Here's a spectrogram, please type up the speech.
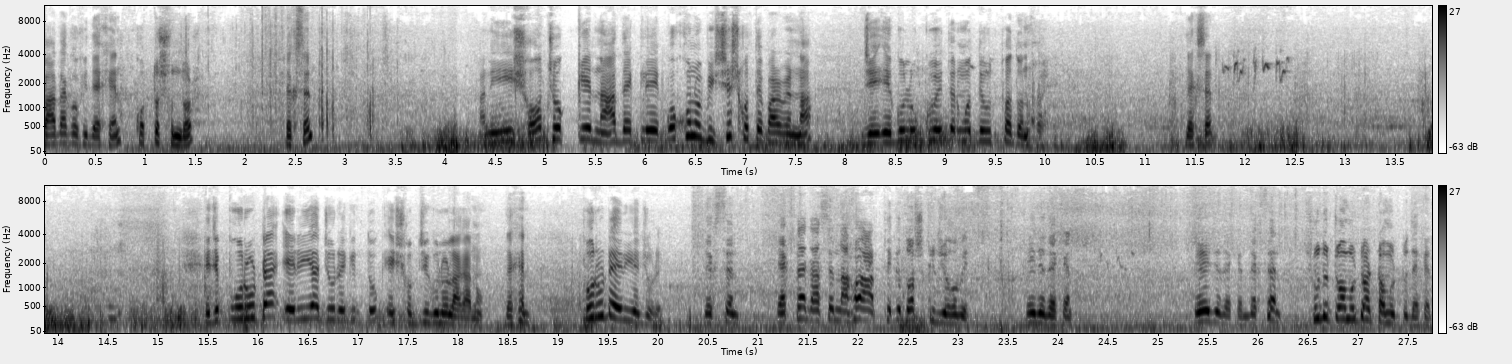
বাঁধাকপি দেখেন কত সুন্দর। দেখছেন? মানে স্বচক্ষে না দেখলে কখনো বিশ্বাস করতে পারবেন না যে এগুলো কুয়েতের মধ্যে উৎপাদন হয়। দেখছেন? এই যে পুরোটা এরিয়া জুড়ে কিন্তু এই সবজিগুলো লাগানো। দেখেন পুরোটা এরিয়া জুড়ে। দেখছেন? একটা গাছের না হয় আট থেকে দশ কেজি হবে। এই যে দেখেন। এই যে দেখেন দেখছেন? শুধু টমেটো আর টমেটো দেখেন।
